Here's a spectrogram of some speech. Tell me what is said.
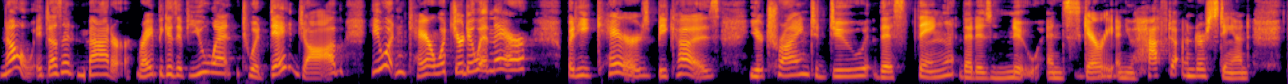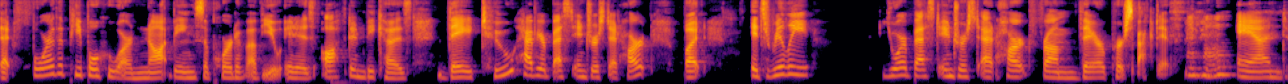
No, it doesn't matter, right? Because if you went to a day job, he wouldn't care what you're doing there, but he cares because you're trying to do this thing that is new and scary. And you mm-hmm. have to understand that for the people who are not being supportive of you, it is often because they too have your best interest at heart, but it's really your best interest at heart from their perspective. Mm-hmm. And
